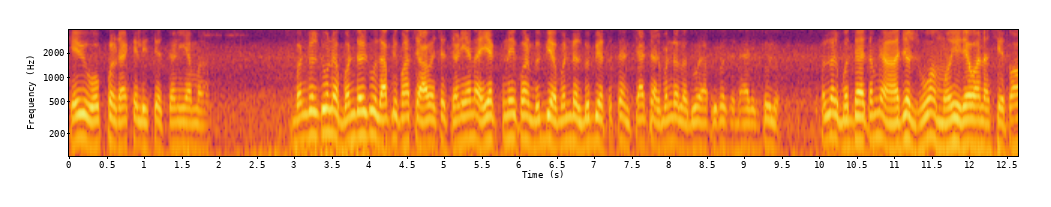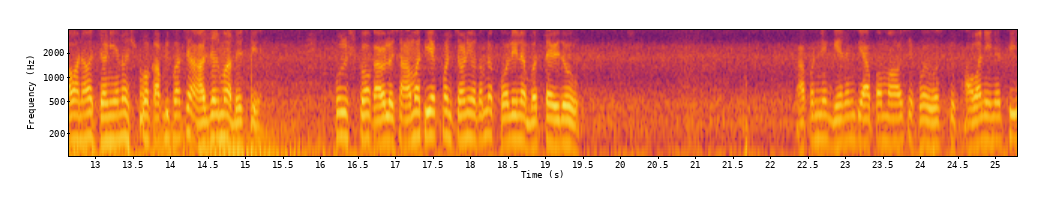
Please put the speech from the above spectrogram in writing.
કેવી ઓફર રાખેલી છે ચણિયામાં. બંડલ ટુ ને બંડલ ટુ જ આપણી પાસે આવે છે. ચણિયાના એક નહીં, પણ બબ્યા બંડલ બબ્યા ત્રણ, ચાર ચાર બંડલ જ હોય આપણી પાસે ડાયરેક્ટ જોઈ લો. કલર બધા તમને હાજર જોવા મળી રહેવાના છે. તો આવા નવા ચણિયાનો સ્ટોક આપણી પાસે હાજરમાં જ હશે. ફૂલ સ્ટોક આવેલો છે. આમાંથી એક પણ ચણિયો તમને ખોલીને બતાવી દઉં. આપણને ગેરંટી આપવામાં આવશે, કોઈ વસ્તુ થવાની નથી.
